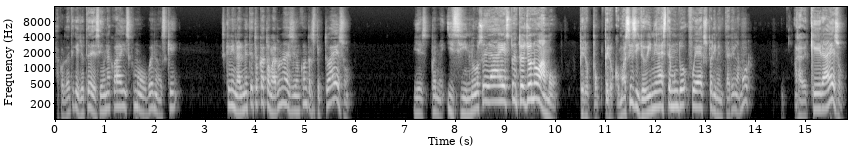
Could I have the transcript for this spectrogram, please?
Acordate que yo te decía una cosa y es como, bueno, es que, es que finalmente toca tomar una decisión con respecto a eso. Y es, bueno, y si no se da esto, entonces yo no amo. Pero, pero ¿cómo así? Si yo vine a este mundo fue a experimentar el amor, a saber qué era eso,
